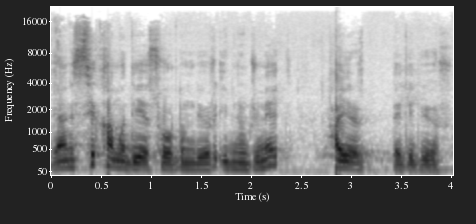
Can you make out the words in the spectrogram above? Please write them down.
yani sika mı diye sordum diyor İbn-i Cüneyt. Hayır dedi diyor.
